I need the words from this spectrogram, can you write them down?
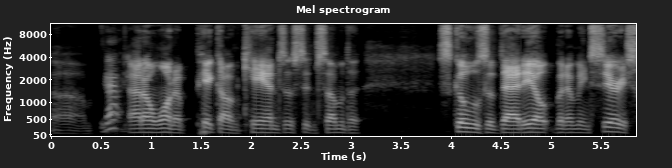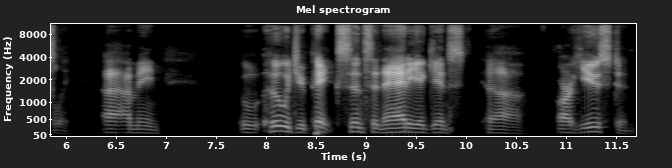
Um, yeah. I don't want to pick on Kansas and some of the schools of that ilk, but I mean seriously, I, I mean, who would you pick? Cincinnati against uh, or Houston,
